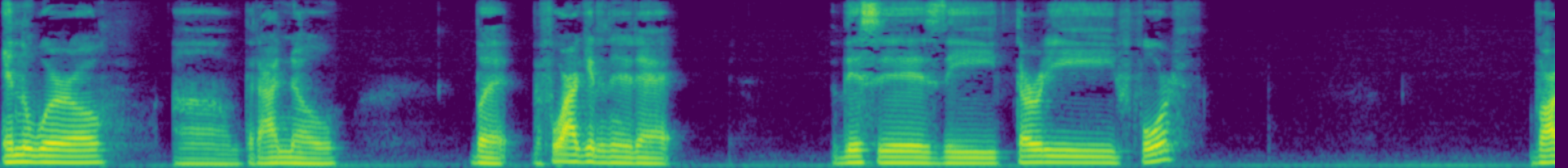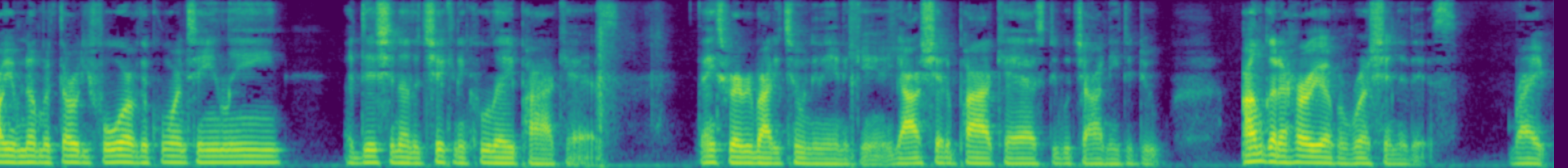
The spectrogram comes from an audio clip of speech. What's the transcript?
in the world um, that I know. But before I get into that, this is the 34th volume number 34 of the Quarantine Lean edition of the Chicken and Kool Aid podcast. Thanks for everybody tuning in again. Y'all share the podcast, do what y'all need to do. I'm going to hurry up and rush into this, right?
